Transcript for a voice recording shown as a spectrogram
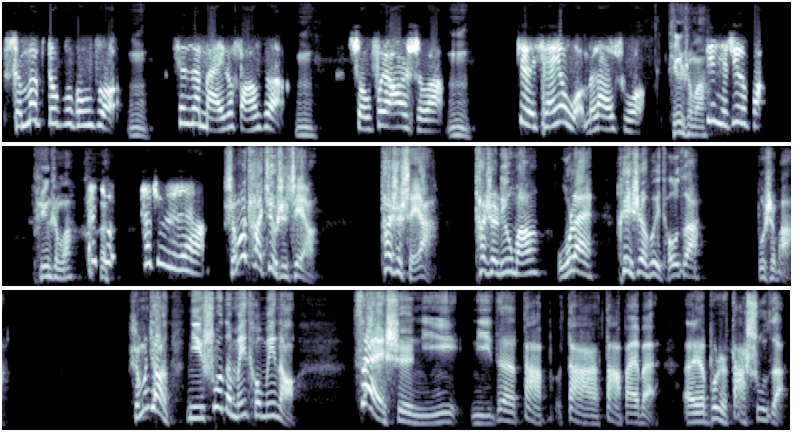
什么都不工作，嗯现在买一个房子，嗯首付要二十万，嗯，这个钱要我们来出，凭什么？并且这个房，凭什么？他就 他就是这样，什么？他就是这样？他是谁啊、他是流氓、无赖、黑社会头子啊？不是吧？什么叫你说的没头没脑？再是你你的大大大伯伯，呃，不是大叔子，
